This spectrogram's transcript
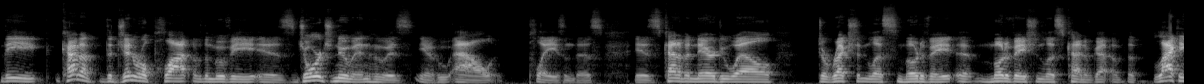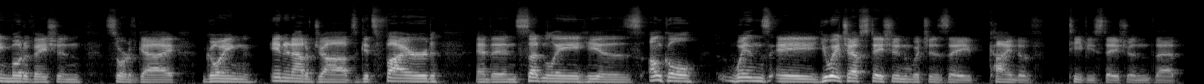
The kind of the general plot of the movie is George Newman, who is you know who Al plays in this, is kind of a ne'er do well, directionless, motivate uh, motivationless kind of guy, uh, lacking motivation sort of guy, going in and out of jobs, gets fired, and then suddenly his uncle wins a UHF station, which is a kind of TV station that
